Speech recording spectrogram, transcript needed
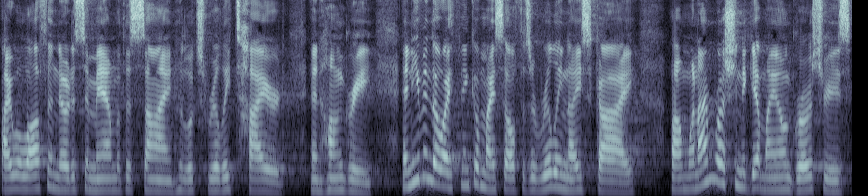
I will often notice a man with a sign who looks really tired and hungry. And even though I think of myself as a really nice guy, um, when I'm rushing to get my own groceries,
